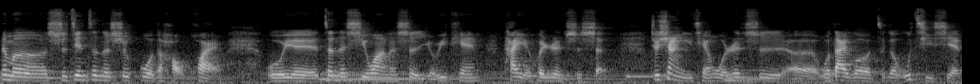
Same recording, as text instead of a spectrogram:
那么时间真的是过得好快，我也真的希望呢是有一天他也会认识神，就像以前我认识呃，我带过这个巫启贤。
